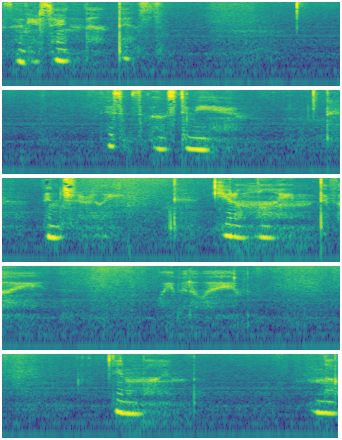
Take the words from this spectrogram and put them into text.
So if you're certain that this isn't supposed to be here, then surely you don't mind if I wipe it away. You don't mind? No.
